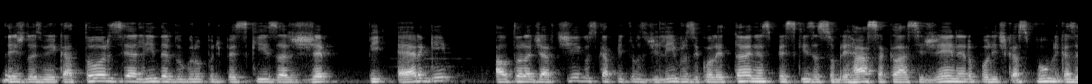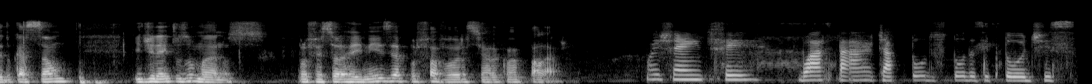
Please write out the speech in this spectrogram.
desde 2014, é líder do grupo de pesquisa GPERG, autora de artigos, capítulos de livros e coletâneas, pesquisas sobre raça, classe e gênero, políticas públicas, educação e direitos humanos. Professora Reinísia, por favor, a senhora com a palavra. Oi, gente. Boa tarde a todos, todas e todes.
